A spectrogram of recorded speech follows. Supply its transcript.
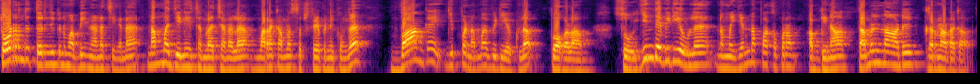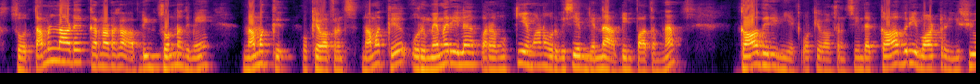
தொடர்ந்து தெரிஞ்சுக்கணும் அப்படின்னு நினச்சிங்கன்னா நம்ம ஜீனியஸ் தமிழா சேனலை மறக்காமல் சப்ஸ்கிரைப் பண்ணிக்கோங்க. வாங்க இப்போ நம்ம வீடியோக்குள்ள போகலாம். ஸோ இந்த வீடியோவில் நம்ம என்ன பார்க்க போகிறோம் அப்படின்னா தமிழ்நாடு கர்நாடகா. ஸோ தமிழ்நாடு கர்நாடகா அப்படின்னு சொன்னதுமே நமக்கு ஓகேவா ஃப்ரெண்ட்ஸ் நமக்கு ஒரு மெமரியில் வர முக்கியமான ஒரு விஷயம் என்ன அப்படின்னு பார்த்தோம்னா காவிரி நீர். ஓகேவா ஃப்ரெண்ட்ஸ் இந்த காவிரி வாட்டர் இஷ்யூ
